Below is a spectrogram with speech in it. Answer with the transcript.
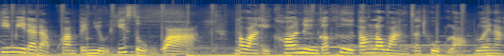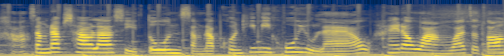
ที่มีระดับความเป็นอยู่ที่สูงกว่า ระวังอีกข้อหนึ่งก็คือต้องระวังจะถูกหลอกด้วยนะคะสำหรับชาวราศีตุลสำหรับคนที่มีคู่อยู่แล้ว ให้ระวังว่าจะต้อง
